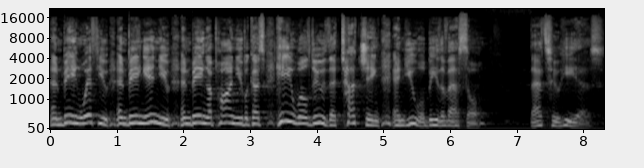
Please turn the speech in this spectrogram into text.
and being with you and being in you and being upon you because He will do the touching and you will be the vessel. That's who He is.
